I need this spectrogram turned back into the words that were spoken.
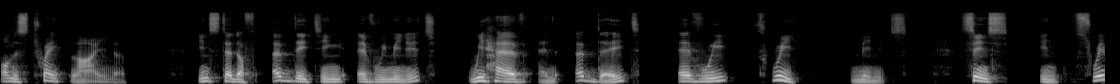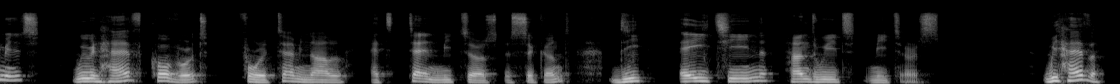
on a straight line. Instead of updating every minute, we have an update every three minutes. Since in three minutes, we will have covered for a terminal at 10 meters a second, the 1800 meters. We have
